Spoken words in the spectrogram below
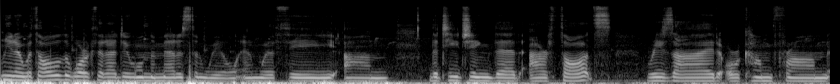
you know, with all of the work that I do on the medicine wheel and with the um, the teaching that our thoughts reside or come from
